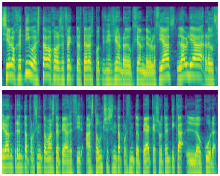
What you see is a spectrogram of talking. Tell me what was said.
Si el objetivo está bajo los efectos de la despotenciación reducción de velocidad, la habilidad reducirá un 30% más de PA, es decir, hasta un 60% de PA, que es auténtica locura.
